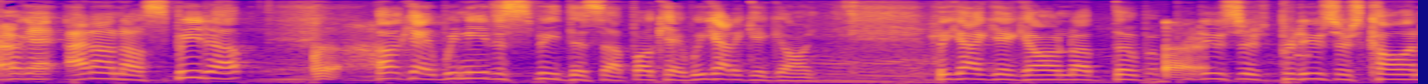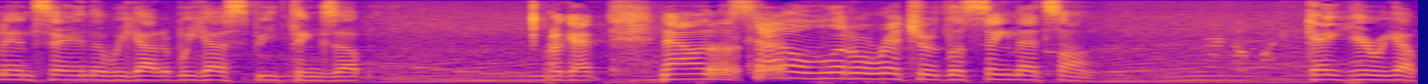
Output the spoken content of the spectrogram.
Okay, I don't know. Speed up. Uh. Okay, we need to speed this up. Okay, we got to get going. We got to get going. Up the producers, producers calling in saying that we got we got to speed things up. Okay, now in the Okay. style of Little Richard, let's sing that song. Okay, here we go.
